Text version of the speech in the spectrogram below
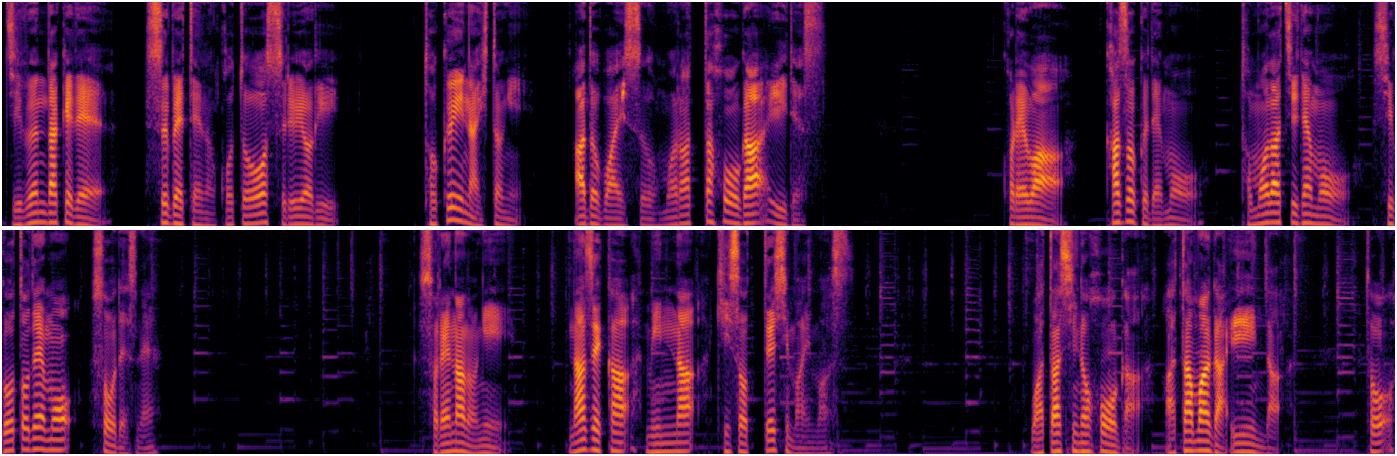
自分だけで全てのことをするより得意な人にアドバイスをもらった方がいいです。これは家族でも友達でも仕事でもそうですね。それなのになぜかみんな競ってしまいます。私の方が頭がいいんだと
